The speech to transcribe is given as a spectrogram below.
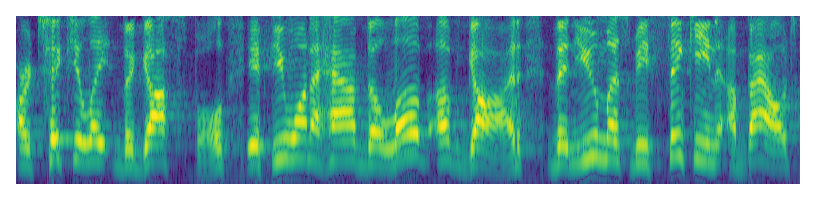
articulate the gospel, if you want to have the love of God, then you must be thinking about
